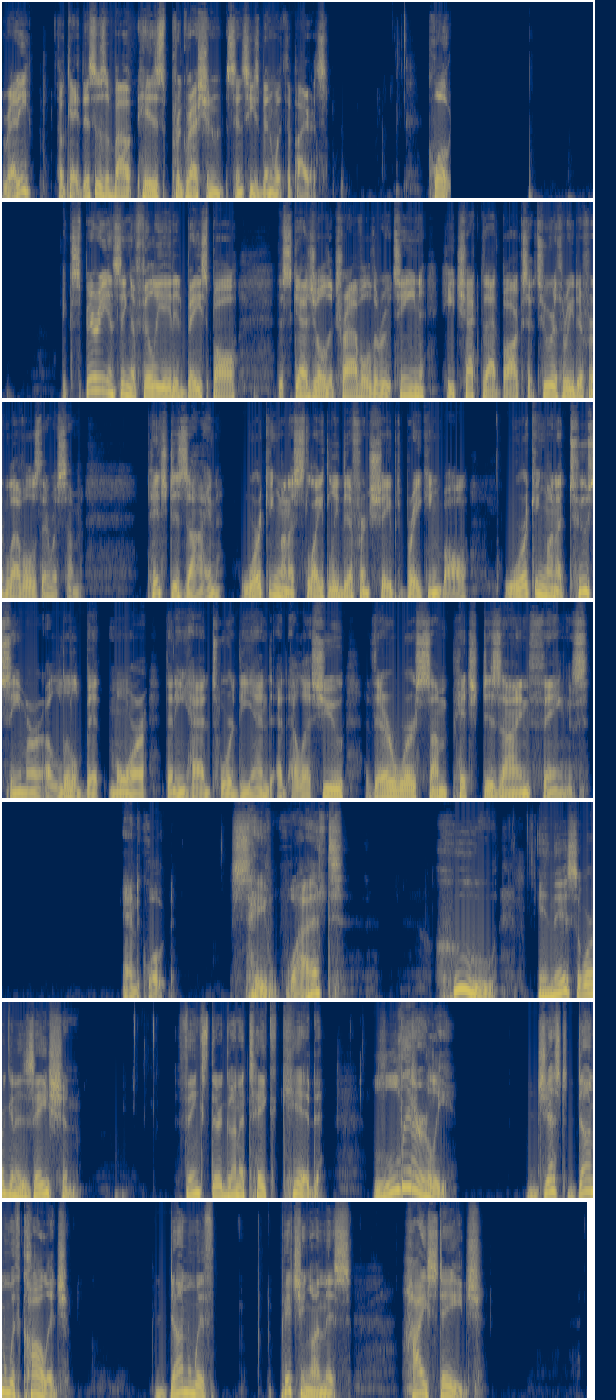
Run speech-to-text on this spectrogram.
Ready? Okay, this is about his progression since he's been with the Pirates. Quote Experiencing affiliated baseball, the schedule, the travel, the routine, he checked that box at two or three different levels. There was some pitch design, working on a slightly different shaped breaking ball, working on a two seamer a little bit more than he had toward the end at LSU. There were some pitch design things. End quote. Say what? Who in this organization thinks they're going to take kid literally just done with college, done with pitching on this high stage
